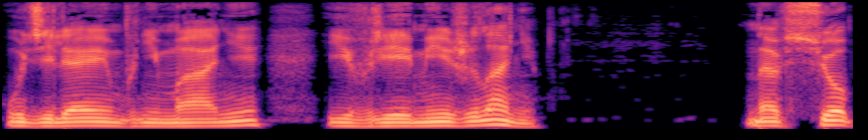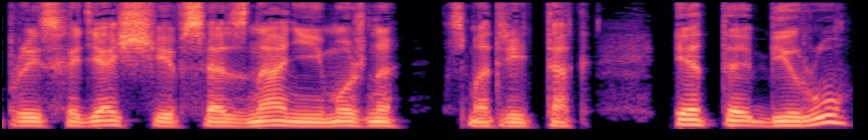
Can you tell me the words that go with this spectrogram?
уделяя им внимание и время и желание. На все происходящее в сознании можно смотреть так. Это беру —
